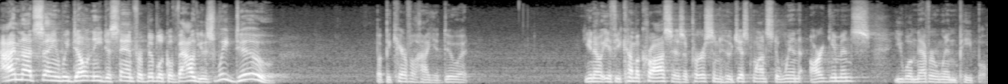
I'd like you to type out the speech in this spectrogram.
I'm not saying we don't need to stand for biblical values. We do. But be careful how you do it. You know, if you come across as a person who just wants to win arguments, you will never win people.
